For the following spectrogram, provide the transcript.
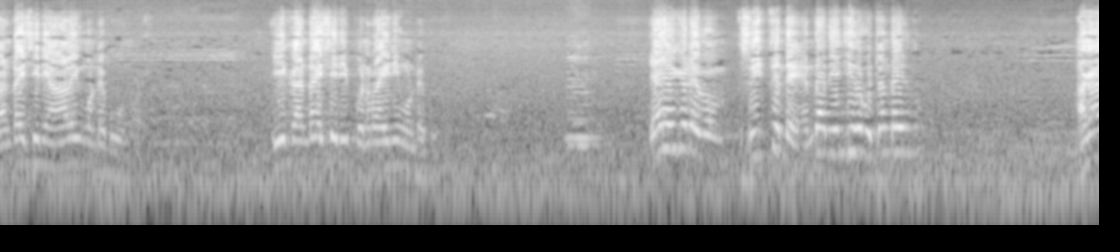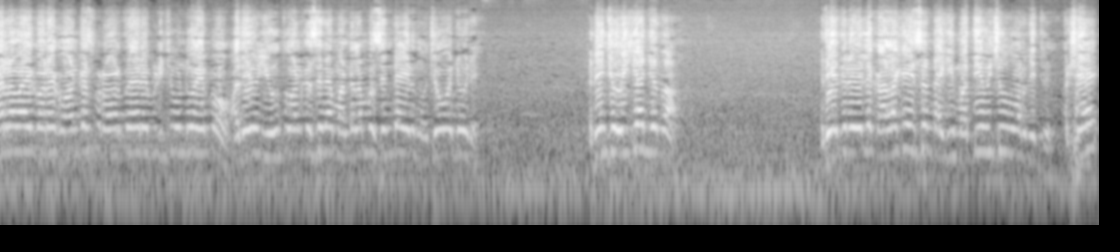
കണ്ടകശ്ശേരി ആളെയും കൊണ്ടേ പോകും ഈ കണ്ടകശ്ശേരി പിണറായിനെയും കൊണ്ടേ പോകും ഞാൻ ചോദിക്കട്ടെ ഇപ്പം സ്വിച്ചിന്റെ എന്താ ചെയ്ത കുറ്റം എന്തായിരുന്നു? അകാരണമായി കുറെ കോൺഗ്രസ് പ്രവർത്തകരെ പിടിച്ചുകൊണ്ടുപോയപ്പോ അദ്ദേഹം യൂത്ത് കോൺഗ്രസിന്റെ മണ്ഡലം പ്രസിഡന്റ് ആയിരുന്നു ചോവന്നൂര്. അദ്ദേഹം ചോദിക്കാൻ ചെന്നാ. അദ്ദേഹത്തിന് വലിയ കള്ളക്കേസ് ഉണ്ടാക്കി മദ്യപിച്ചു എന്ന് പറഞ്ഞിട്ട്. പക്ഷേ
